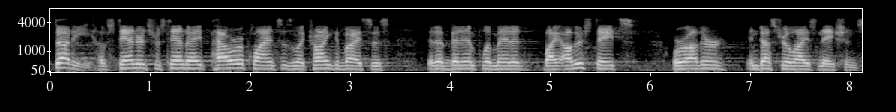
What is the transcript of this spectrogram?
study of standards for standby power appliances, electronic devices that have been implemented by other states or other industrialized nations,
